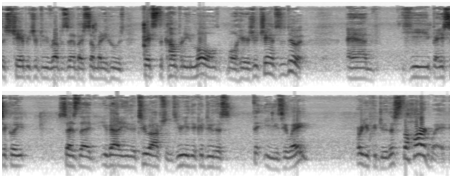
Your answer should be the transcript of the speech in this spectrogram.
this championship to be represented by somebody who fits the company mold. Well, here's your chance to do it. And he basically says that you got either two options. You either could do this the easy way, or you could do this the hard way.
